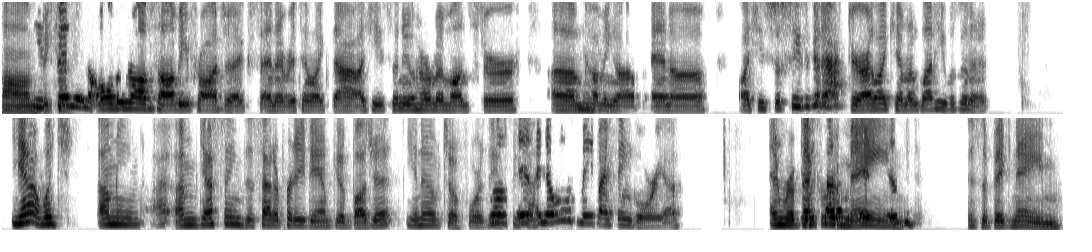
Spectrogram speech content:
Um, He's because been in all the Rob Zombie projects and everything like that. Like he's the new Herman Munster um Mhm. coming up, and uh, like he's just he's a good actor. I like him. I'm glad he was in it. yeah, which I mean, I, I'm guessing this had a pretty damn good budget, you know, to afford these Well, it. I know it was made by Fangoria. and Rebecca of- it- Romijn it is a big name,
